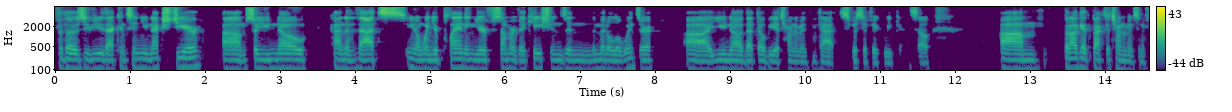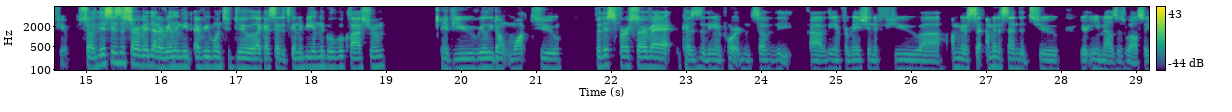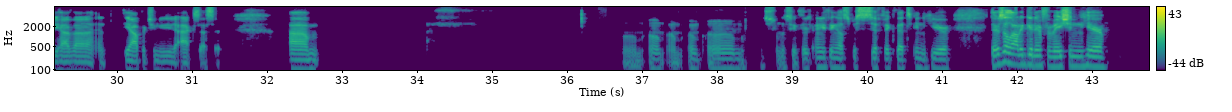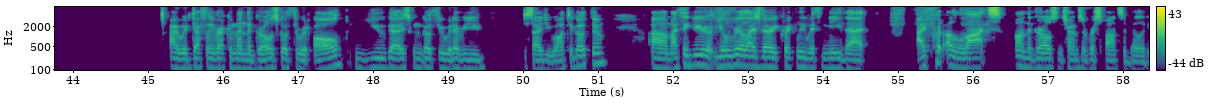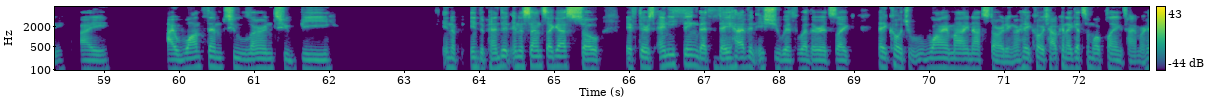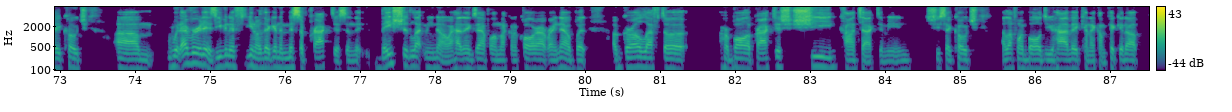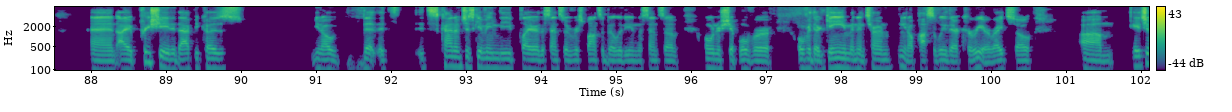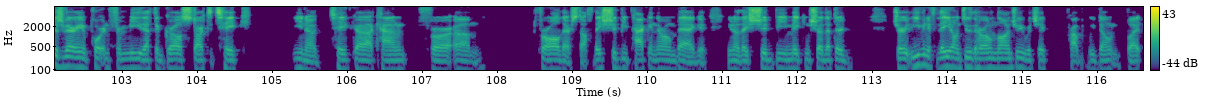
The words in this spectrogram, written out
for those of you that continue next year, um, so you know kind of that's you know when you're planning your summer vacations in the middle of winter uh, you know that there'll be a tournament that specific weekend so um, but i'll get back to tournaments in a few. So this is a survey that i really need everyone to do. Like i said it's going to be in the google classroom. If you really don't want to for this first survey because of the importance of the of the information if you uh, i'm going to se- i'm going to send it to your emails as well so you have uh, the opportunity to access it. Um, Um, um, um, um, um, I just want to see if there's anything else specific that's in here. There's a lot of good information here. I would definitely recommend the girls go through it all. You guys can go through whatever you decide you want to go through. Um, I think you you'll realize very quickly with me that I put a lot on the girls in terms of responsibility. I I want them to learn to be in a, independent in a sense, I guess. So if there's anything that they have an issue with, whether it's like, hey, coach, why am I not starting? Or hey, coach, how can I get some more playing time? Or hey, coach, um, whatever it is, even if you know they're going to miss a practice, and they should let me know. I had an example. I'm not going to call her out right now, but a girl left a, uh, her ball at practice. She contacted me and she said, "Coach, I left my ball. Do you have it? Can I come pick it up?" And I appreciated that because you know that it's it's kind of just giving the player the sense of responsibility and the sense of ownership over over their game and in turn you know possibly their career right so um it's just very important for me that the girls start to take you know take uh, account for um for all their stuff they should be packing their own bag you know they should be making sure that they're even if they don't do their own laundry which they probably don't but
